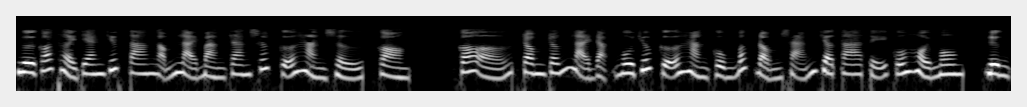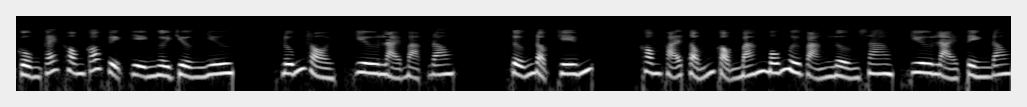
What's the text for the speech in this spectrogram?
ngươi có thời gian giúp ta ngẫm lại bàn trang sức cửa hàng sự, còn có ở trong trấn lại đặt mua chút cửa hàng cùng bất động sản cho ta tỷ của hồi môn, đừng cùng cái không có việc gì người trường như. Đúng rồi, dư lại bạc đâu? Tưởng độc chiếm, không phải tổng cộng bán 40 vạn lượng sao, dư lại tiền đâu?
